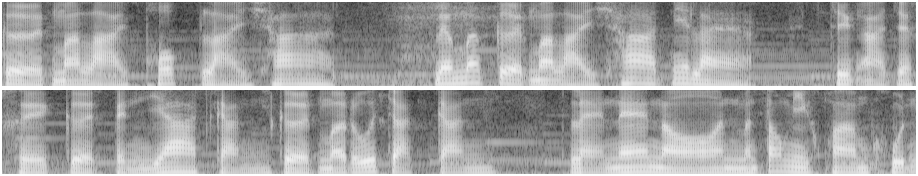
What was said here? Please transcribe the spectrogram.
เกิดมาหลายภพหลายชาติ และเมื่อเกิดมาหลายชาตินี่แหละ จึงอาจจะเคยเกิดเป็นญาติกัน เกิดมารู้จักกัน และแน่นอนมันต้องมีความคุ้น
